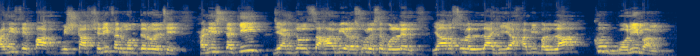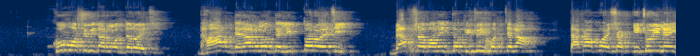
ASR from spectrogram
হাদিসে পাক মিশকাত শরীফের মধ্যে রয়েছে। হাদিসটা কি? যে একজন সাহাবি রসুল এসে বললেন, ইয়া রসুল আল্লাহ ইয়া হাবিব আল্লাহ খুব গরিব আমি। খুব অসুবিধার মধ্যে রয়েছি। ধার দেনার মধ্যে লিপ্ত রয়েছি। ব্যবসা বাণিজ্য কিছুই হচ্ছে না। টাকা পয়সা কিছুই নেই।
